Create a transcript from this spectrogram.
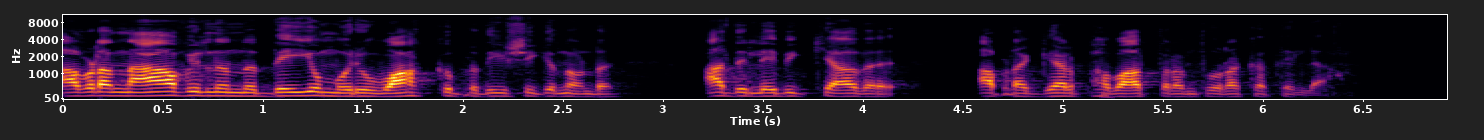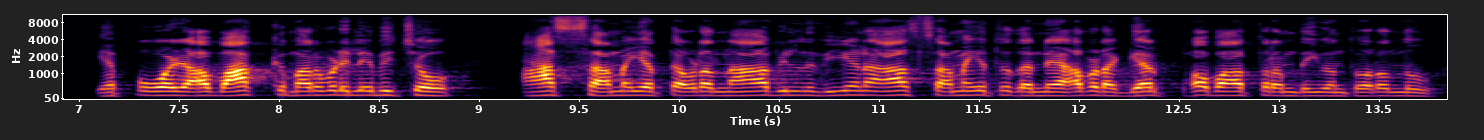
അവിടെ നാവിൽ നിന്ന് ദൈവം ഒരു വാക്ക് പ്രതീക്ഷിക്കുന്നുണ്ട്. അത് ലഭിക്കാതെ അവിടെ ഗർഭപാത്രം തുറക്കത്തില്ല. എപ്പോൾ ആ വാക്ക് മറുപടി ലഭിച്ചോ ആ സമയത്ത് അവിടെ നാവിൽ നിന്ന് വീണ ആ സമയത്ത് തന്നെ അവിടെ ഗർഭപാത്രം ദൈവം തുറന്നു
